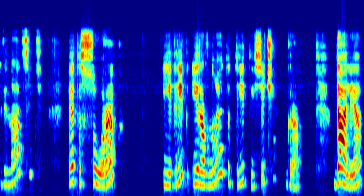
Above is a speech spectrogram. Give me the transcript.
12 это 40 y и равно это 3000 грамм. Далее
